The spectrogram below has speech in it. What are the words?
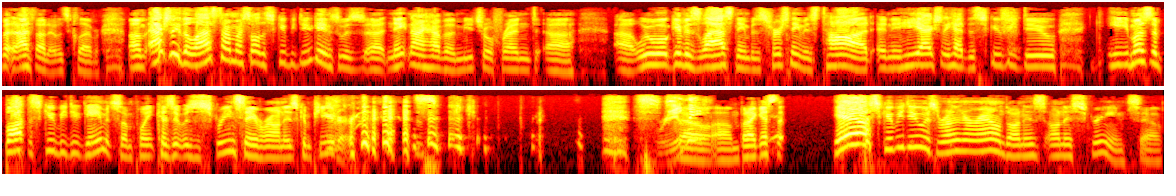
but I thought it was clever. Um, actually, the last time I saw the Scooby Doo games was uh, Nate and I have a mutual friend. Uh, uh, we won't give his last name, but his first name is Todd, and he actually had the Scooby Doo. He must have bought the Scooby Doo game at some point because it was a screensaver on his computer. really? So, um, but I guess that. Yeah, Scooby Doo was running around on his on his screen. So.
